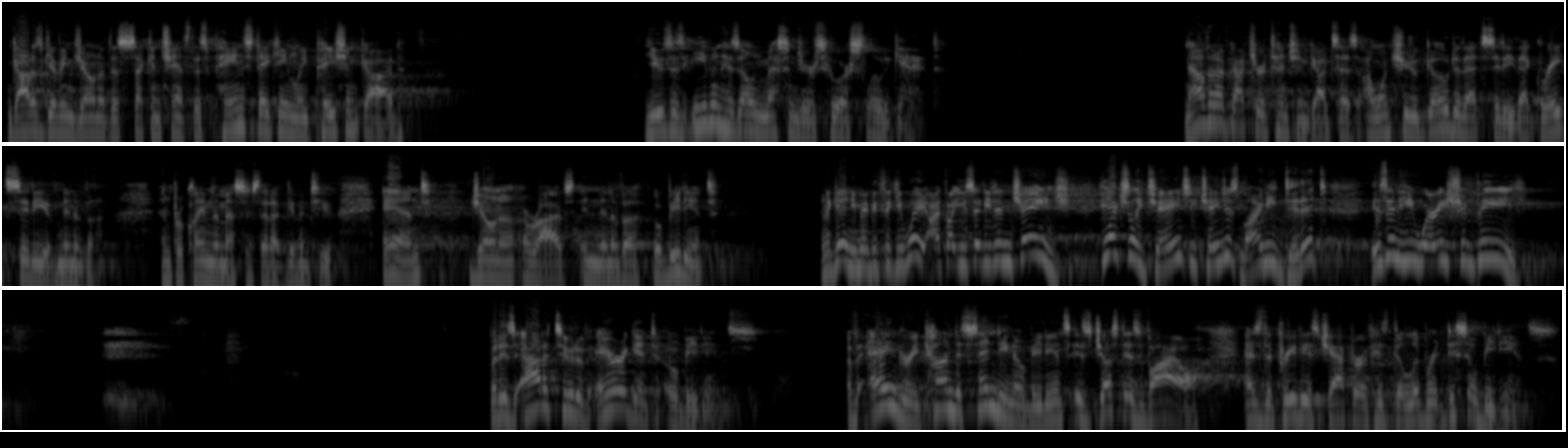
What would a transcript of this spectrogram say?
God is giving Jonah this second chance. This painstakingly patient God uses even his own messengers who are slow to get it. Now that I've got your attention, God says, I want you to go to that city, that great city of Nineveh and proclaim the message that I've given to you. And Jonah arrives in Nineveh obedient. And again, you may be thinking, wait, I thought you said he didn't change. He actually changed. He changed his mind. He did it. Isn't he where he should be? But his attitude of arrogant obedience, of angry, condescending obedience, is just as vile as the previous chapter of his deliberate disobedience.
